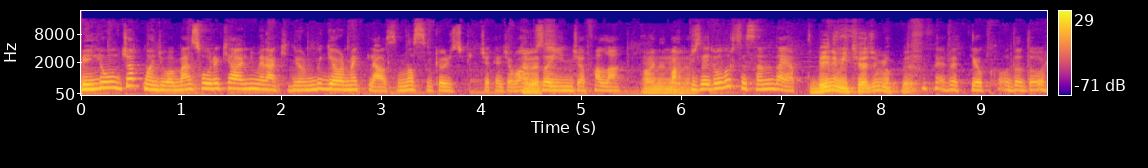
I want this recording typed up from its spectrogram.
Belli olacak mı acaba? Ben sonraki halini merak ediyorum. Bir görmek lazım. Nasıl gözükecek acaba Evet. uzayınca falan. Aynen Bak öyle. güzel olursa sana da yaptım. Benim ihtiyacım yok be. evet yok o da doğru.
